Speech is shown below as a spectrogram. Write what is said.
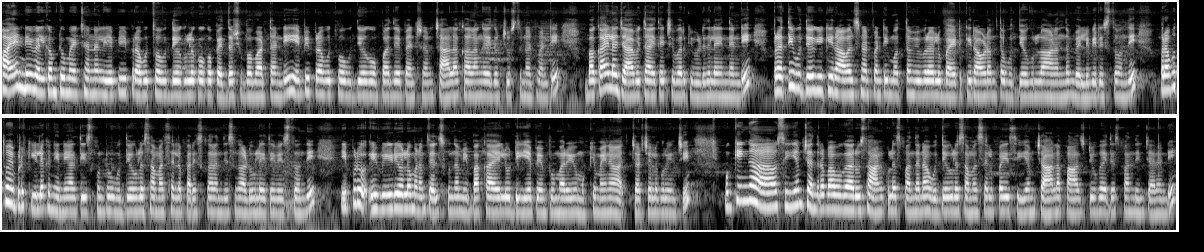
Hi అండి welcome to my channel. AP ప్రభుత్వ ఉద్యోగులకు ఒక పెద్ద శుభవార్త అండి. ఏపీ ప్రభుత్వ ఉద్యోగ ఉపాధ్యాయ పెన్షన్ చాలా కాలంగా ఎదురు చూస్తున్నటువంటి బకాయిల జాబితా అయితే చివరికి విడుదలైందండి. ప్రతి ఉద్యోగికి రావాల్సినటువంటి మొత్తం వివరాలు బయటికి రావడంతో ఉద్యోగుల్లో ఆనందం వెల్లివిరుస్తోంది. ప్రభుత్వం ఇప్పుడు కీలక నిర్ణయాలు తీసుకుంటూ ఉద్యోగుల సమస్యల పరిష్కారం దిశగా అడుగులు అయితే వేస్తోంది. ఇప్పుడు ఈ వీడియోలో మనం తెలుసుకుందాం ఈ బకాయిలు డిఏ పెంపు మరియు ముఖ్యమైన చర్చల గురించి. ముఖ్యంగా సీఎం చంద్ర చంద్రబాబు గారు సానుకూల స్పందన ఉద్యోగుల సమస్యలపై సీఎం చాలా పాజిటివ్గా అయితే స్పందించారండి.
